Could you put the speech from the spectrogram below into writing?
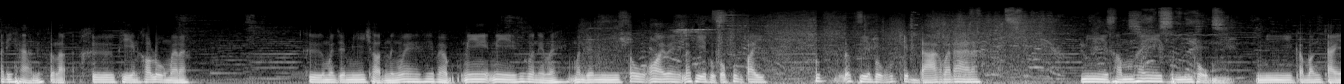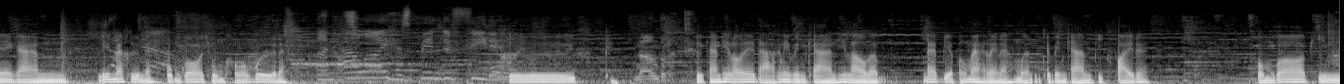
ปฏิหารที่สุดละคือเพนเขาลงมานะคือมันจะมีช็อตหนึ่งไว้ที่แบบนี่นี่ทุกคนเห็นไหมมันจะมีโซ่อ้อยไว้แล้วเพนผมก็พุ่งไปปุ๊บแล้วเพนผมก็เก็บดาร์กมาได้นะมีทำให้ทีมผมมีกำลังใจในการเล่นมากขึ้นนะ ผมก็ชมเขาว่าเบอร์นะ คือคือการที่เราได้ดาร์กนี่เป็นการที่เราแบบได้เปรียบมากๆเลยนะ เหมือนจะเป็นการพลิกไฟด้วย ผมก็พิมพ์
